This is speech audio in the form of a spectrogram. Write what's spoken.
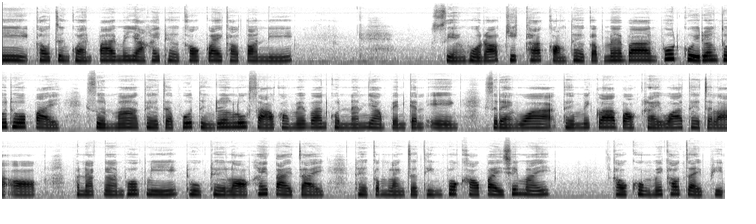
นี่ เขาจึงแขวนป้ายไม่อยากให้เธอเข้าใกล้เขาตอนนี้ เสียงหัวเราะคิกคักของเธอกับแม่บ้าน พูดคุยเรื่องทั่ว ๆ ไป ส่วนมากเธอจะพูดถึงเรื่องลูกสาวของแม่บ้านคนนั้นอย่างเป็นกันเอง แสดงว่าเธอไม่กล้าบอกใครว่าเธอจะลาออก พนักงานพวกนี้ถูกเธอหลอกให้ตายใจ เธอกำลังจะทิ้งพวกเขาไปใช่ไหม เขาคงไม่เข้าใจผิด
